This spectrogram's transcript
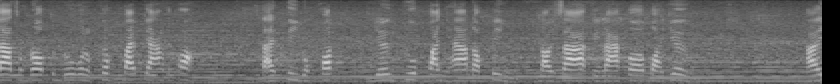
ការសម្របសម្រួលគ្រប់បែបយ៉ាងទាំងអស់តែទីបំផុតយើងជួបបញ្ហាដប់ពីងដោយសារកីឡាកររបស់យើងហើយ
